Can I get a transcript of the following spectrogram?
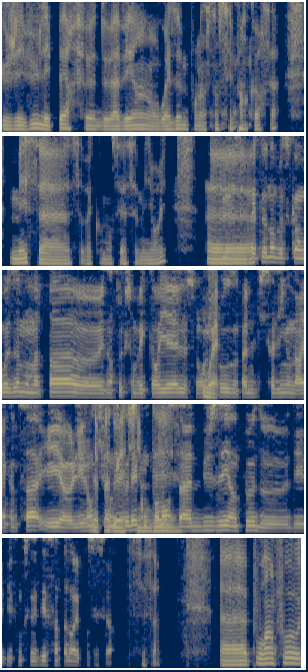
que j'ai vu les perfs de AV1 en Wasm, pour l'instant, c'est pas encore ça, mais ça, ça va commencer à s'améliorer. Euh... C'est pas étonnant parce qu'en Wasm, on n'a pas euh, les instructions vectorielles, ce genre de choses, on n'a pas de multithreading, on n'a rien comme ça, et euh, les gens qui font des codecs ont tendance à abuser un peu de, des, des fonctionnalités sympas dans les processeurs. C'est ça. Euh, pour info,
